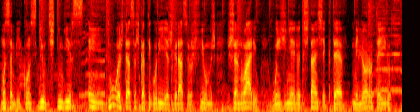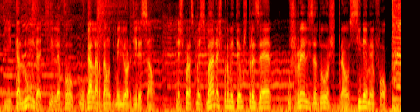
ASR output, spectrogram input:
Moçambique conseguiu distinguir-se em duas dessas categorias graças aos filmes Januário, O Engenheiro à Distância, que teve melhor roteiro, e Calunga, que levou o galardão de melhor direção. Nas próximas semanas prometemos trazer os realizadores para o Cinema em Foco.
